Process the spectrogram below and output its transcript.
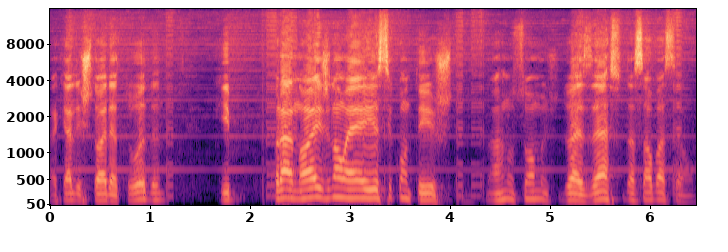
aquela história toda, que para nós não é esse contexto. Nós não somos do exército da salvação.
